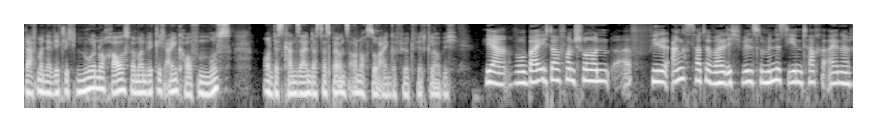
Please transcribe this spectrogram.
darf man ja wirklich nur noch raus, wenn man wirklich einkaufen muss. Und es kann sein, dass das bei uns auch noch so eingeführt wird, glaube ich. Ja, wobei ich davon schon äh, viel Angst hatte, weil ich will zumindest jeden Tag eine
